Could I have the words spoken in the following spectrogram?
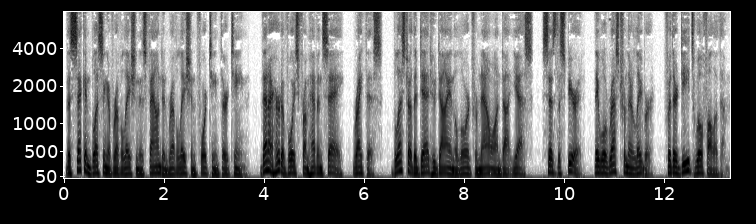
The second blessing of Revelation is found in Revelation 14:13. Then I heard a voice from heaven say, "Write this: Blessed are the dead who die in the Lord from now on." Yes, says the Spirit, they will rest from their labor, for their deeds will follow them.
